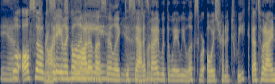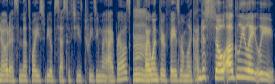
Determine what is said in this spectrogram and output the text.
Yeah. Well, also because I Saves feel like a lot of us are like Yeah. dissatisfied with the way we look, so we're always trying to tweak. That's what I noticed, and that's why I used to be obsessed with te- tweezing my eyebrows. Because if I Mm. went through a phase where I'm like, I'm just so ugly lately,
